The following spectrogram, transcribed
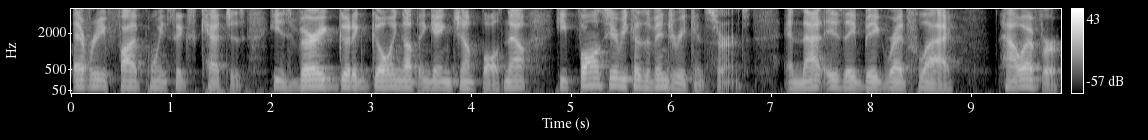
every 5.6 catches. He's very good at going up and getting jump balls. Now, he falls here because of injury concerns, and that is a big red flag. However,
